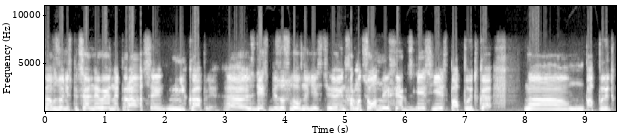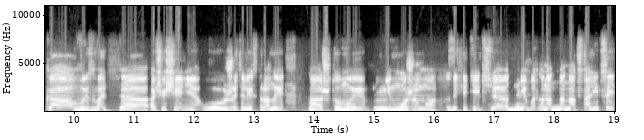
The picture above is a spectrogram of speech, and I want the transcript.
в зоне специальной военной операции ни капли. Э, здесь, безусловно, есть э, информационный эффект, здесь есть попытка э, попытка вызвать ощущение у жителей страны а, что мы не можем а, защитить э, небо над столицей,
